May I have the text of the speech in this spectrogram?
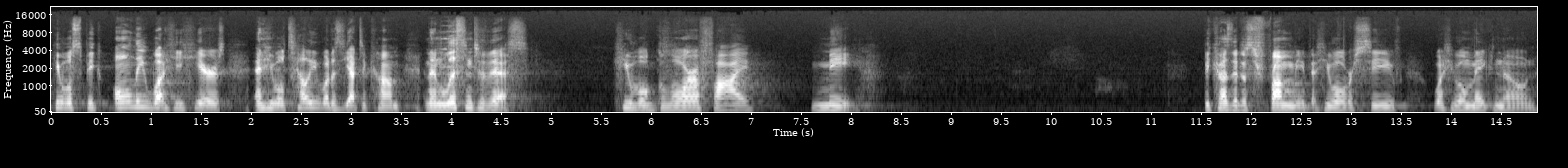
He will speak only what he hears, and he will tell you what is yet to come. And then listen to this He will glorify me. Because it is from me that he will receive what he will make known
